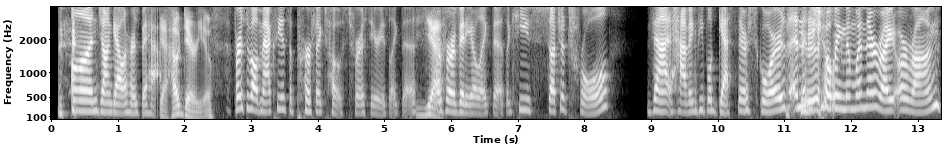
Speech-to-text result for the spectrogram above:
on Jon Gallagher's behalf. Yeah, how dare you? First of all, Maxi is the perfect host for a series like this. Or for a video like this. Like he's such a troll that having people guess their scores and then showing them when they're right or wrong.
